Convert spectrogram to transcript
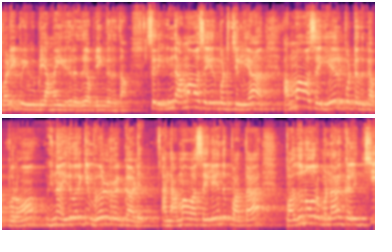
படி இப்படி இப்படி அமைகிறது அப்படிங்கிறது தான் சரி இந்த அமாவாசை ஏற்பட்டுச்சு இல்லையா? அமாவாசை ஏற்பட்டதுக்கு அப்புறம் என்ன இது வரைக்கும் வேர்ல்டு ரெக்கார்டு. அந்த அமாவாசையிலேருந்து பார்த்தா பதினோரு மணி நேரம் கழித்து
